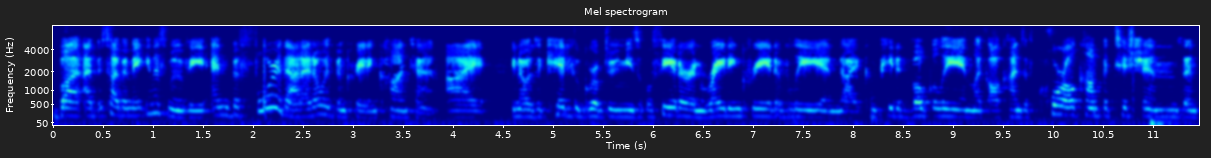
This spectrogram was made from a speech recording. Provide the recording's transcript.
But I, so I've been making this movie, and before that, I'd always been creating content. I you know, as a kid who grew up doing musical theater and writing creatively, and I competed vocally in like all kinds of choral competitions and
